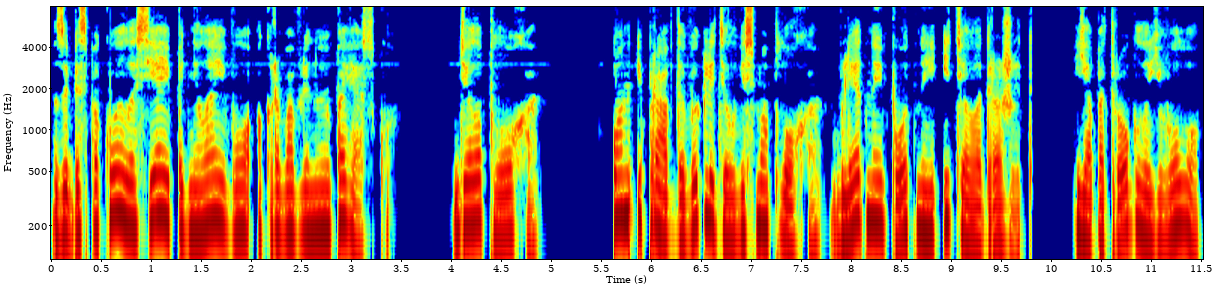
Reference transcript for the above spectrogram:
Забеспокоилась я и подняла его окровавленную повязку. Дело плохо. Он и правда выглядел весьма плохо, бледный, потный и тело дрожит. Я потрогала его лоб.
